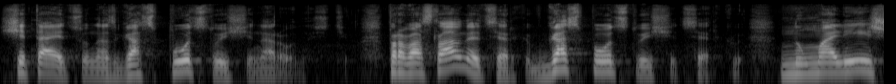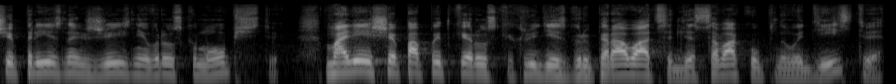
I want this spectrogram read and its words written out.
считается у нас господствующей народностью. Православная церковь – господствующей церковью. Но малейший признак жизни в русском обществе, малейшая попытка русских людей сгруппироваться для совокупного действия,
